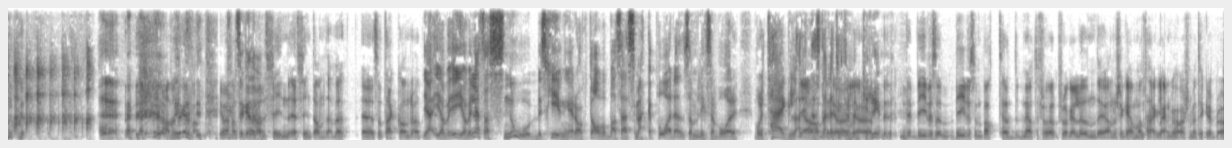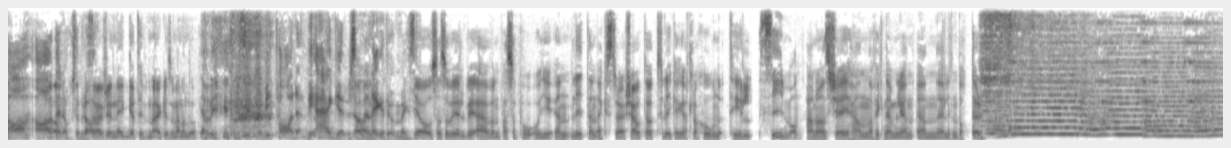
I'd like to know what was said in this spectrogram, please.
ja, men så kan det vara. I alla fall Så tycker kan jag det det var ett, fin, ett fint omdöme. Eh, Så tack Konrad. Jag, jag, vill, jag vill nästan sno beskrivningen rakt av och bara så här smacka på den som liksom vår, vår tagline nästan. det Jag tyckte vi den var grym. Det- det- Beavis Beavis och Butthead möter Fråga- Fråga Lund är ju annars en gammal tagline vi har som jag tycker är bra. Ja, ja, den är också bra. Fast den var i och för sig negativ märkelse, men ändå. Ja, vi, precis, men vi tar den. Vi äger sådana Ja. negativa bemärkelser. Ja, och sen så vill vi även passa på att ge en liten extra shoutout, lika gratulation till Simon. Han och hans tjej Hanna fick nämligen en eh, liten dotter.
